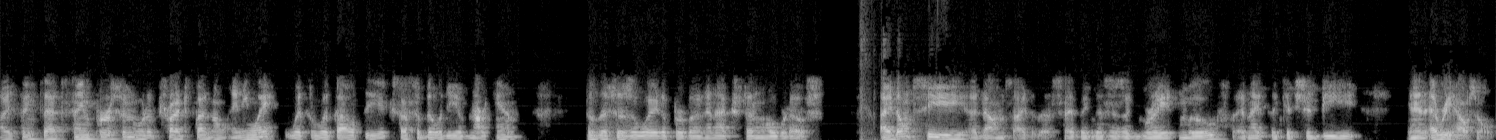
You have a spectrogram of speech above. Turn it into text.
I think that same person would have tried fentanyl anyway, with or without the accessibility of Narcan. So this is a way to prevent an accidental overdose. I don't see a downside to this. I think this is a great move, and I think it should be in every household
